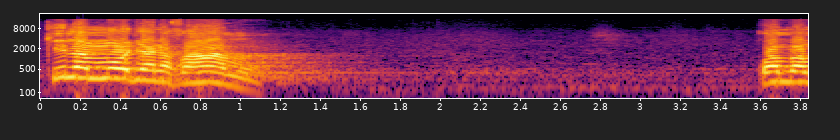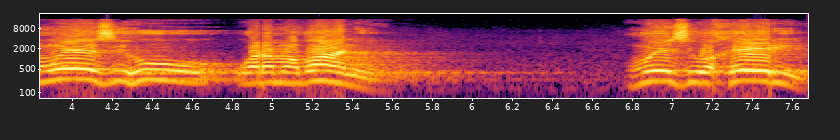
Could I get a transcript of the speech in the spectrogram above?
Kila mmoja anafahamu kwamba mwezi huu wa ramadhani mwezi wa kheri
